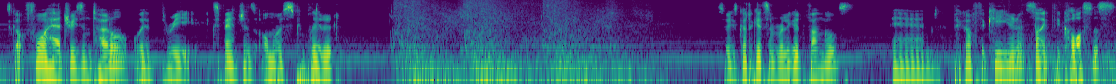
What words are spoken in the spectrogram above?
He's got 4 hatcheries in total, with 3 expansions almost completed. So he's got to get some really good fungals, and pick off the key units like the Colossus,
